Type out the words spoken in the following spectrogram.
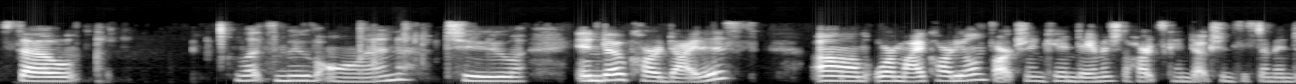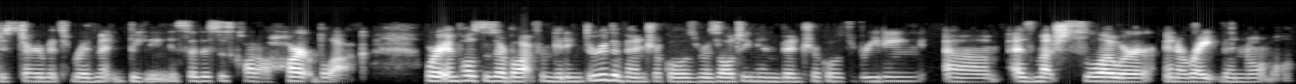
So let's move on to endocarditis. Um, or myocardial infarction can damage the heart's conduction system and disturb its rhythmic beating. So, this is called a heart block, where impulses are blocked from getting through the ventricles, resulting in ventricles reading um, as much slower in a rate than normal.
